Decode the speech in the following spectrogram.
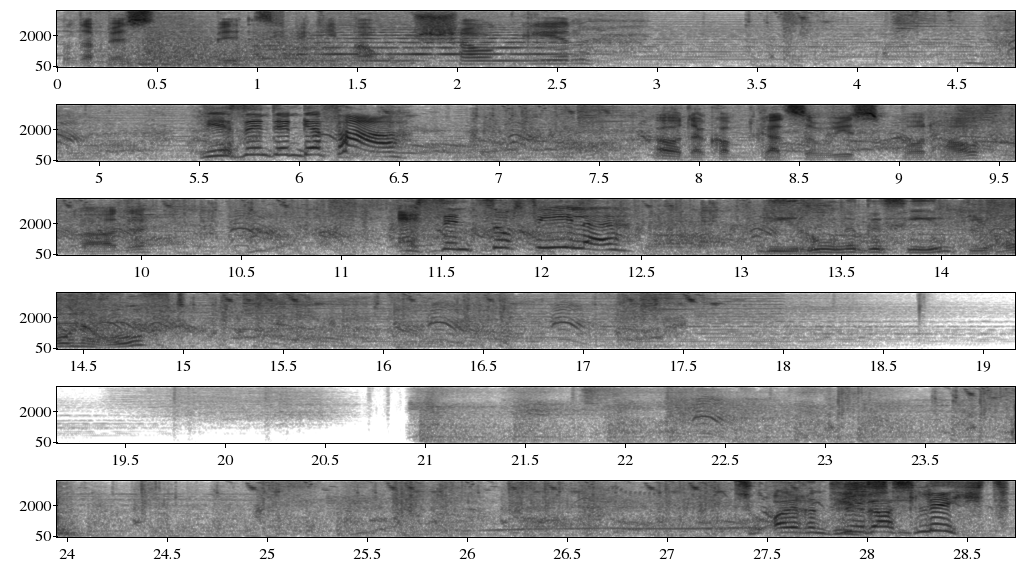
Und am besten sich mit ihm mal umschauen gehen. Wir sind in Gefahr. Oh, da kommt ein ganzer Respawn-Haufen gerade. Es sind zu viele. Die Rune befiehlt, Die Rune ruft. Euren Diensten. Für das Licht.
